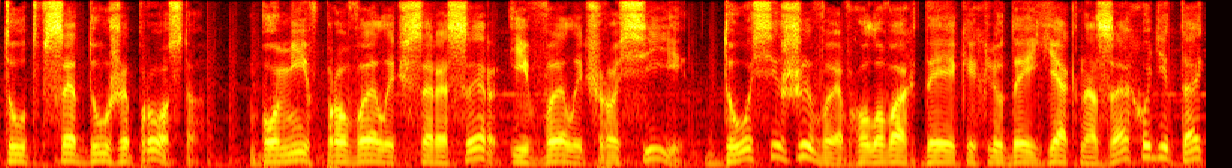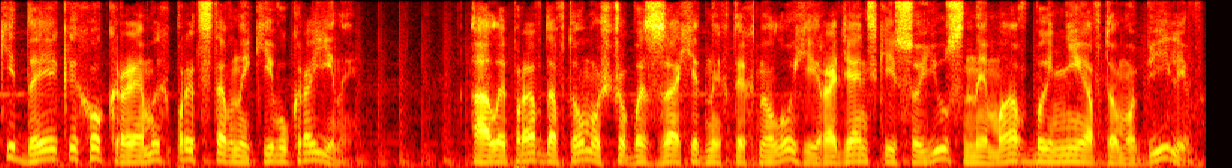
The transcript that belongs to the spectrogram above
Тут все дуже просто, бо міф про велич СРСР і велич Росії досі живе в головах деяких людей як на Заході, так і деяких окремих представників України. Але правда в тому, що без західних технологій Радянський Союз не мав би ні автомобілів,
